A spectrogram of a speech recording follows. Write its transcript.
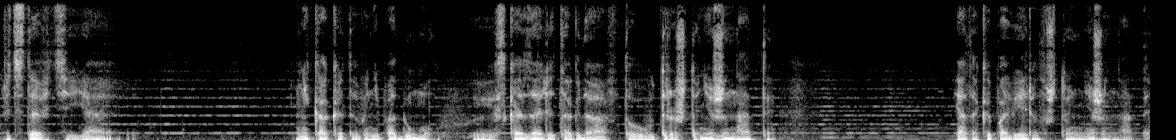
Представьте, я никак этого не подумал. Вы сказали тогда, в то утро, что не женаты. Я так и поверил, что не женаты.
